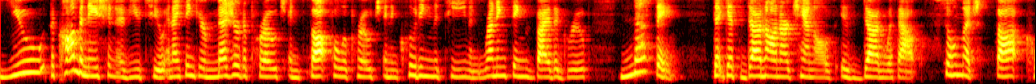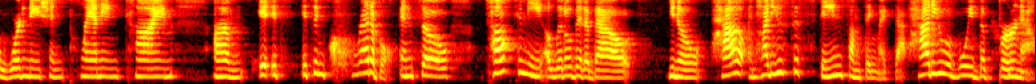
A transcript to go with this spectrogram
you, the combination of you two, and I think your measured approach and thoughtful approach and including the team and running things by the group, nothing that gets done on our channels is done without so much thought, coordination, planning, time. Um, it, it's it's incredible. And so, talk to me a little bit about you know how and how do you sustain something like that? How do you avoid the burnout?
